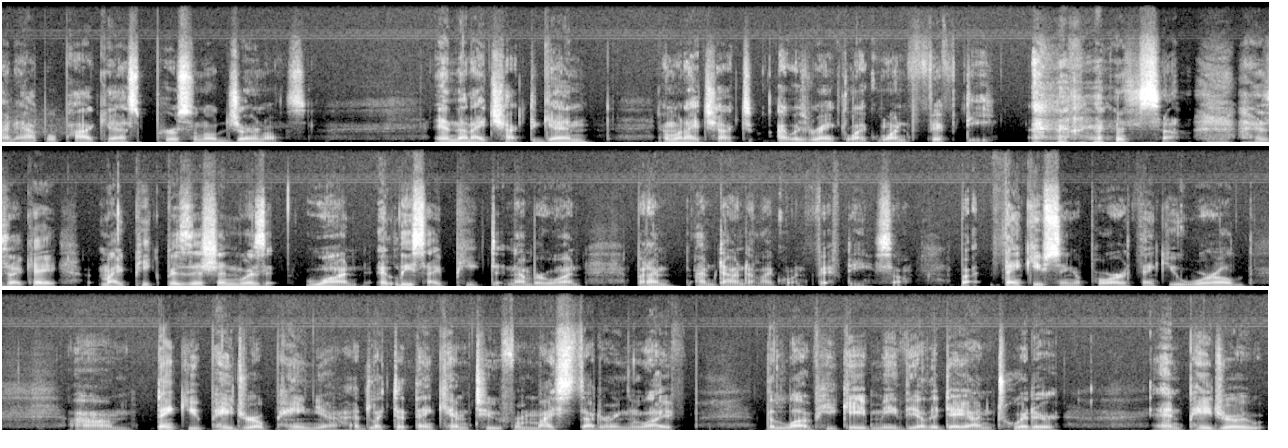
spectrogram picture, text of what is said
on Apple Podcast personal journals. And then I checked again. And when I checked, I was ranked like 150. so I was like, hey, my peak position was one. At least I peaked at number one, but I'm I'm down to like 150. So, but thank you, Singapore. Thank you, world. Um, thank you, Pedro Pena. I'd like to thank him too for my stuttering life, the love he gave me the other day on Twitter. And Pedro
